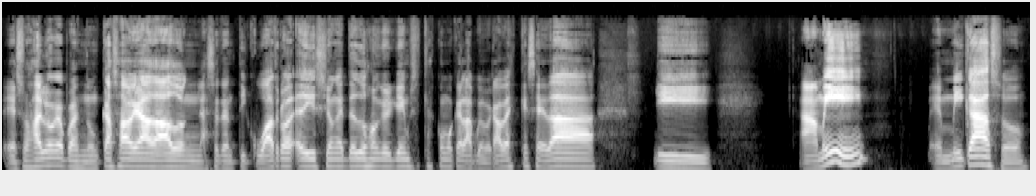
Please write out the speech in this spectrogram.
Eso es algo que pues nunca se había dado en las 74 ediciones de The Hunger Games. Esta es como que la primera vez que se da. Y a mí, en mi caso,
